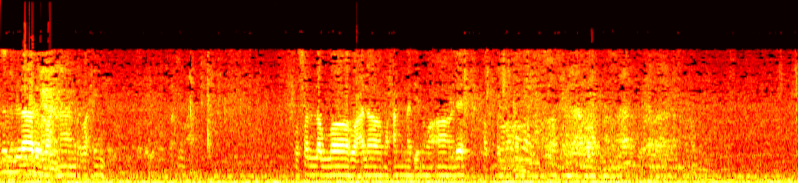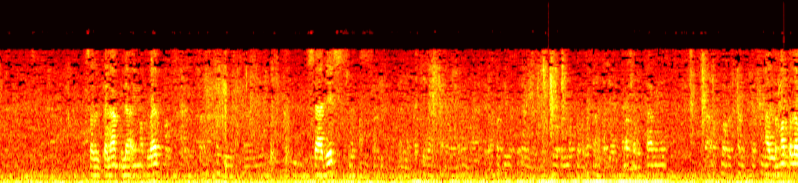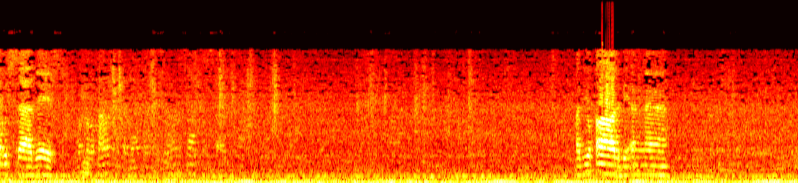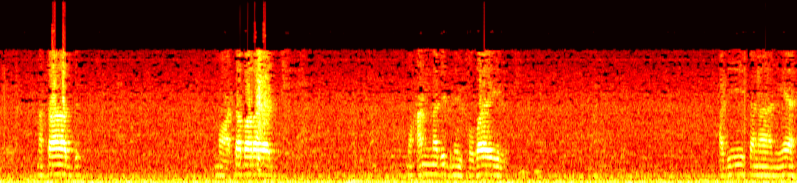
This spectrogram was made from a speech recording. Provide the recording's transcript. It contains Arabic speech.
بسم الله الرحمن الرحيم وصلى الله على محمد وآله وصل الكلام إلى أي مطلب السادس المطلب السادس. قد يقال بأن مفاد معتبرة محمد بن الفضيل حديث ثمانية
